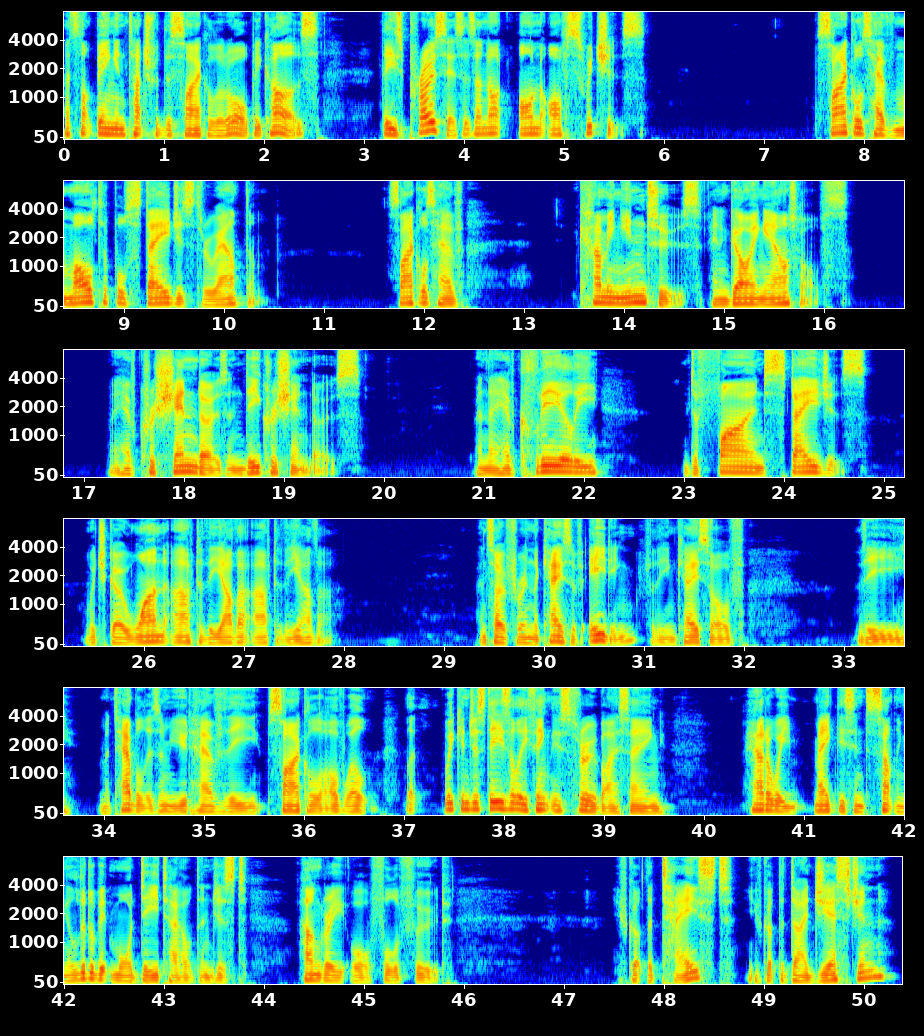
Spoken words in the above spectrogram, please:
That's not being in touch with the cycle at all because these processes are not on off switches. Cycles have multiple stages throughout them. Cycles have coming intos and going out ofs. They have crescendos and decrescendos. And they have clearly defined stages which go one after the other after the other. And so, for in the case of eating, for the in case of the metabolism, you'd have the cycle of, well, let, we can just easily think this through by saying, how do we make this into something a little bit more detailed than just hungry or full of food? You've got the taste, you've got the digestion,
